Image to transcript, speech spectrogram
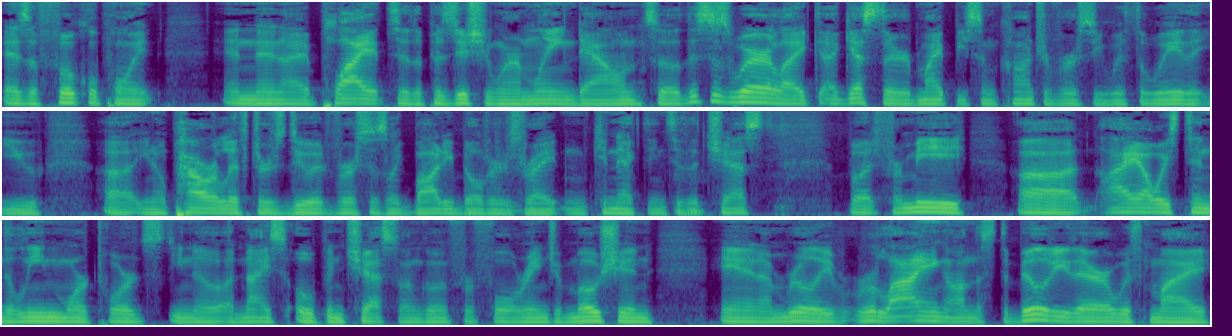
as a focal point and then I apply it to the position where I'm laying down. So this is where, like, I guess there might be some controversy with the way that you, uh, you know, power lifters do it versus like bodybuilders, right? And connecting to the chest. But for me, uh, I always tend to lean more towards, you know, a nice open chest. So I'm going for full range of motion and I'm really relying on the stability there with my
